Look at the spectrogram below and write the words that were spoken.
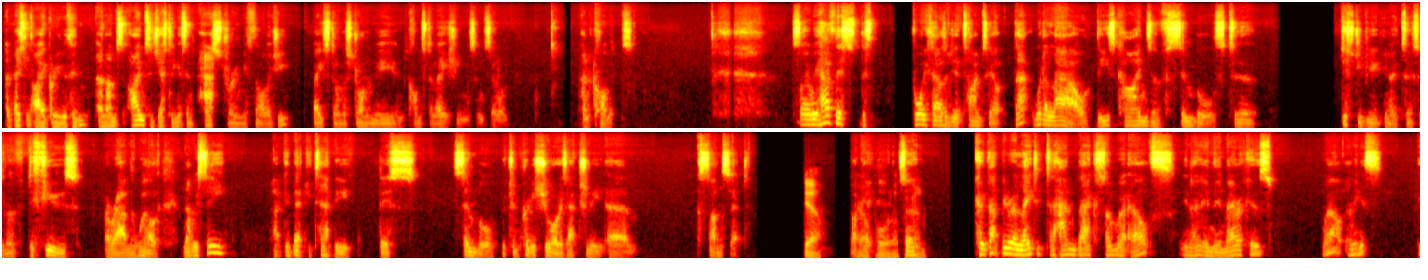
And basically, I agree with him. And I'm, I'm suggesting it's an astro mythology based on astronomy and constellations and so on, and comets. So we have this, this 40,000 year timescale. That would allow these kinds of symbols to distribute, you know, to sort of diffuse around the world. Now we see at Göbekli Tepe this symbol, which I'm pretty sure is actually um, a sunset. yeah, Okay, I'll pull it up So- again. could that be related to handbags somewhere else? You know, in the Americas? Well, I mean, it's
